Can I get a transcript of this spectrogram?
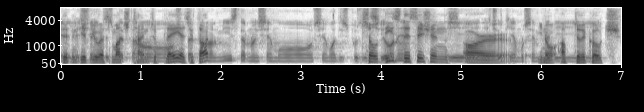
didn't give you as much time to play as you thought? Mister, noi siamo, siamo a So disposizione these decisions are, you know, up to the coach.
